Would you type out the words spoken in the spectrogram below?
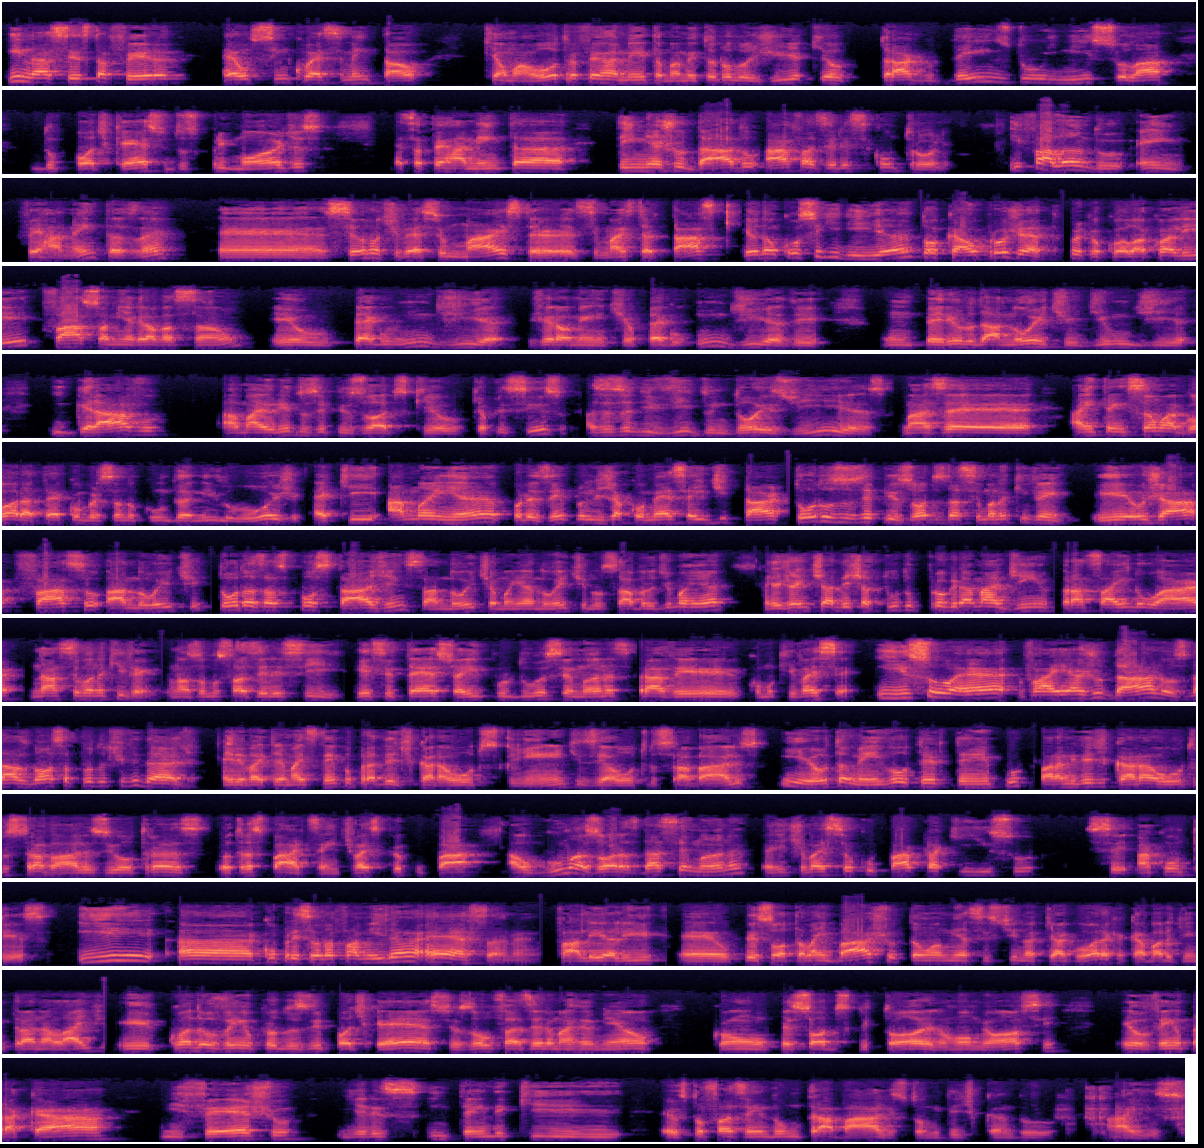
E na sexta-feira é o 5S Mental, que é uma outra ferramenta, uma metodologia que eu trago desde o início lá do podcast, dos primórdios. Essa ferramenta tem me ajudado a fazer esse controle. E falando em ferramentas, né? É, se eu não tivesse o Master, esse Master Task, eu não conseguiria tocar o projeto, porque eu coloco ali, faço a minha gravação, eu pego um dia, geralmente, eu pego um dia de um período da noite de um dia e gravo a maioria dos episódios que eu, que eu preciso. Às vezes eu divido em dois dias, mas é, a intenção agora, até conversando com o Danilo hoje, é que amanhã, por exemplo, ele já comece a editar todos os episódios da semana que vem. E eu já faço à noite todas as postagens, à noite, amanhã à noite, no sábado de manhã. E a gente já deixa tudo programadinho para sair no ar na semana que vem. Nós vamos fazer esse, esse teste aí por duas semanas para ver como que vai ser. E isso é, vai ajudar-nos na nossa produtividade ele vai ter mais tempo para dedicar a outros clientes e a outros trabalhos, e eu também vou ter tempo para me dedicar a outros trabalhos e outras, outras partes. A gente vai se preocupar algumas horas da semana, a gente vai se ocupar para que isso se, aconteça. E a compreensão da família é essa, né? Falei ali, é, o pessoal está lá embaixo, estão me assistindo aqui agora, que acabaram de entrar na live, e quando eu venho produzir podcasts ou fazer uma reunião com o pessoal do escritório, no home office, eu venho para cá, me fecho e eles entendem que eu estou fazendo um trabalho, estou me dedicando a isso.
